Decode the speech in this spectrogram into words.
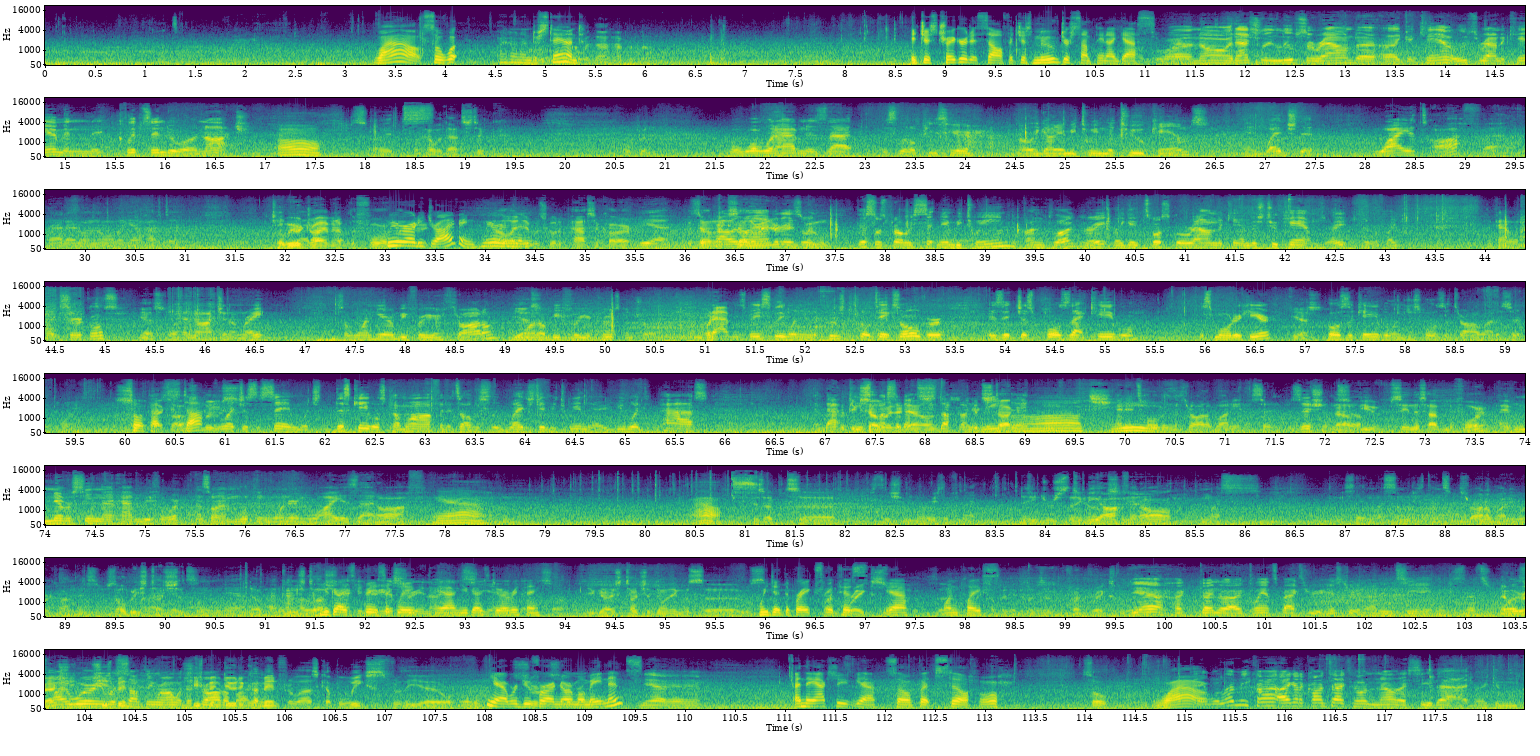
That's very odd. Wow. So what? I don't understand. How understand. would that happen though? It just triggered itself. It just moved or something, I guess. Well, no, it actually loops around uh, like a cam. It loops around a cam and it clips into a notch. Oh. So it's How would that stick open? well. What would happen is that this little piece here probably got in between the two cams and wedged it. Why it's off? Uh, that I don't know. Like I'll have to. So take we were that driving out. up the four. We were already driving. We were all in I the- did was go to pass a car. Yeah. Put So down the probably what accelerator happened and is boom. this was probably sitting in between, unplugged, right? Like it's supposed to go around the cam. There's two cams, right? They look like they kind of look like circles Yes. with a notch in them, right? So one here will be for your throttle, and Yes. one will be for your cruise control. What happens basically when the cruise control takes over is it just pulls that cable, this motor here, Yes. pulls the cable and just holds the throttle at a certain point. So it got that comes stuck. loose. Which is the same, which this cable's come off and it's obviously wedged in between there. You went to pass and that piece must have got down, stuck it's underneath stuck. it. Oh, And it's holding the throttle body in a certain position. Now, so have you seen this happen before? I've never seen that happen before. That's why I'm looking, wondering why is that off. Yeah. Um, Wow. Because that's uh, there should be no reason for that a dangerous thing to be off obviously, at yeah. all, unless, like I say, unless somebody's done some throttle body work on this. Or Nobody's but I touched didn't it. see- yeah, No, I kinda nobody's looked touched You back guys in your basically- history and I yeah, didn't you guys see do anything, everything. So. You guys touched it. The only thing was, uh, was We did the brakes front with his- brakes yeah, with, uh, one place. company that does it, front brakes. with- Yeah, I kind of I glanced back through your history and I didn't see anything. 'cause that's And we was were my actually- worry she's was been- something wrong with the She's throttle been due to body. come in for the last couple of weeks for the. Uh, Yeah, we're due for our service normal overhaul. maintenance. Yeah, yeah, yeah. And they actually, yeah, so, but still, oh, So wow. okay, well let me. Con- I got to contact him now that I see that. I can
